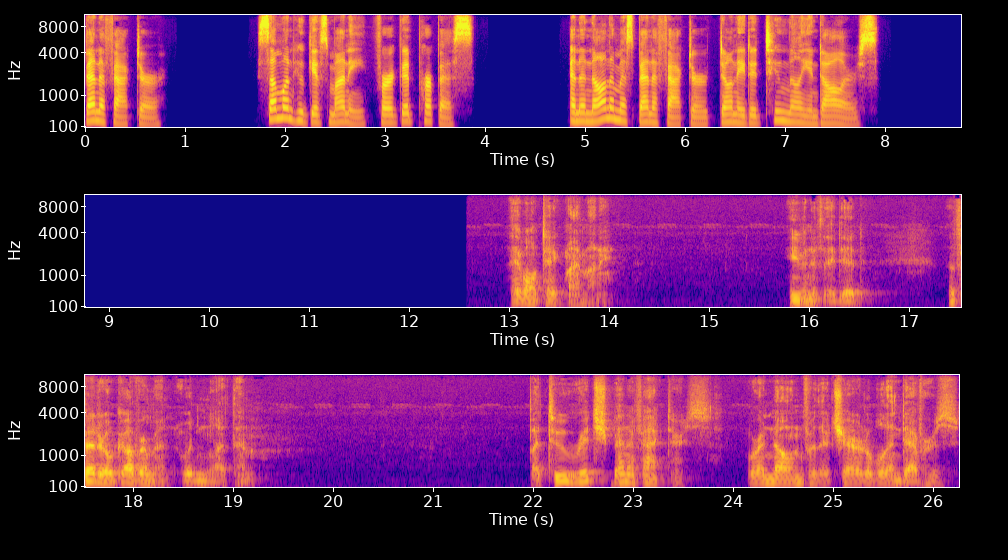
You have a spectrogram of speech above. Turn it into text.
Benefactor. Someone who gives money for a good purpose. An anonymous benefactor donated $2 million. They won't take my money. Even if they did, the federal government wouldn't let them. But two rich benefactors who are known for their charitable endeavors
